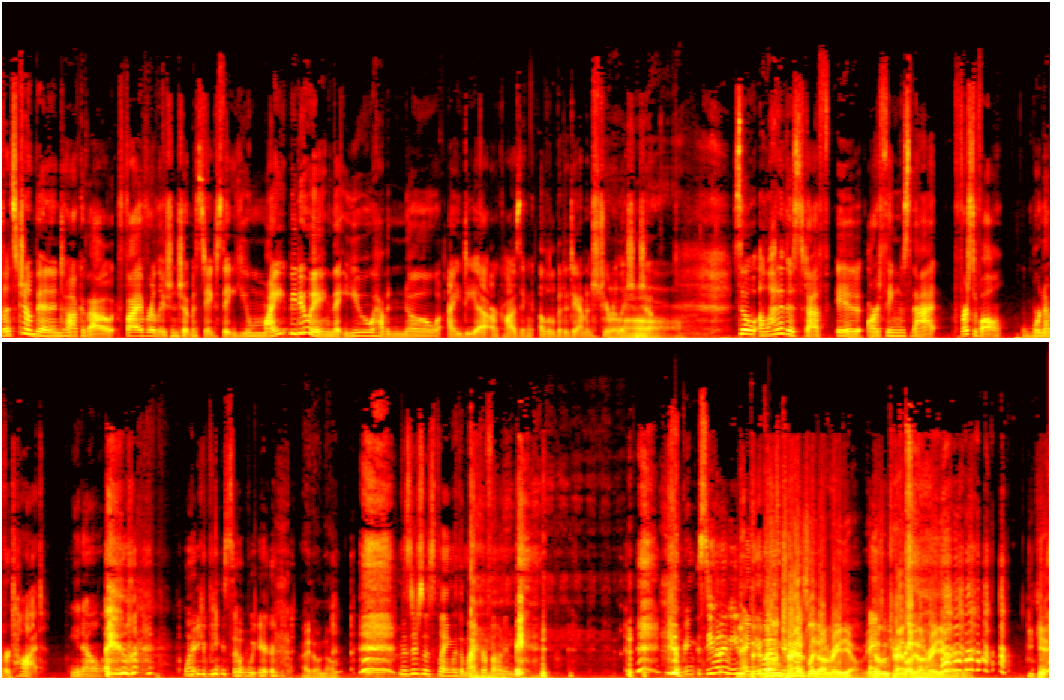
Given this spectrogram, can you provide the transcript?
Let's jump in and talk about five relationship mistakes that you might be doing that you have no idea are causing a little bit of damage to your relationship. Oh. So, a lot of this stuff i are things that, first of all, were never taught. You know? Why are you being so weird? I don't know. Mr. Smith's playing with a microphone and being. You're being. See what I mean? I It, knew it doesn't gonna get- translate on radio. It doesn't translate on radio, Amy. You can't.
